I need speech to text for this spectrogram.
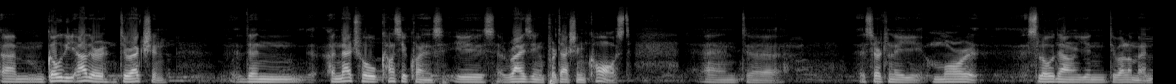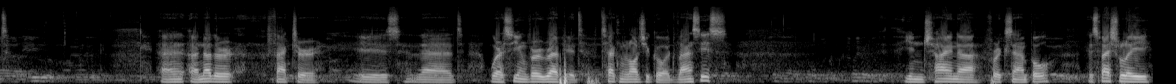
um, go the other direction, then a natural consequence is rising production cost and uh, certainly more slowdown in development. And another factor is that we're seeing very rapid technological advances in China, for example, especially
